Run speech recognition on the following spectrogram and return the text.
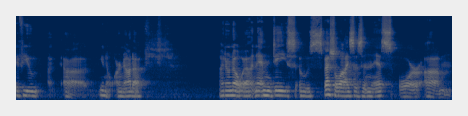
if you, uh, you know, are not a, I don't know, an MD who specializes in this or um,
